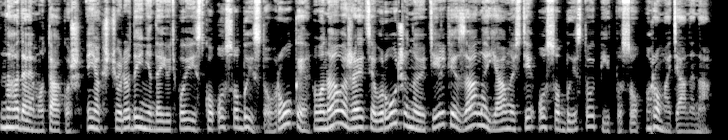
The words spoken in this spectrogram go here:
Нагадаємо також, якщо людині дають повістку особисто в руки, вона вважається врученою тільки за наявності особистого підпису громадянина.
